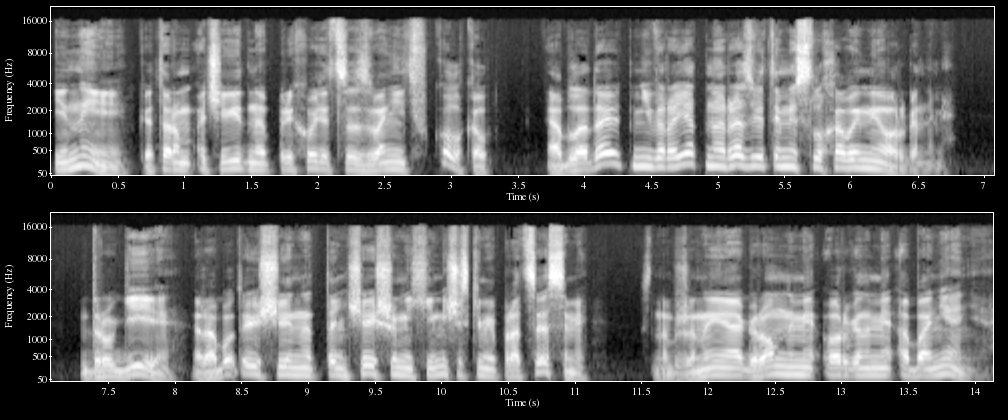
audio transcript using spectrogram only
Иные, которым, очевидно, приходится звонить в колокол, обладают невероятно развитыми слуховыми органами. Другие, работающие над тончайшими химическими процессами, снабжены огромными органами обоняния.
